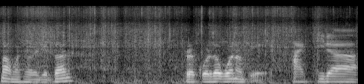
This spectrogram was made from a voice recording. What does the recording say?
Vamos a ver qué tal. Recuerdo, bueno, que Akira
